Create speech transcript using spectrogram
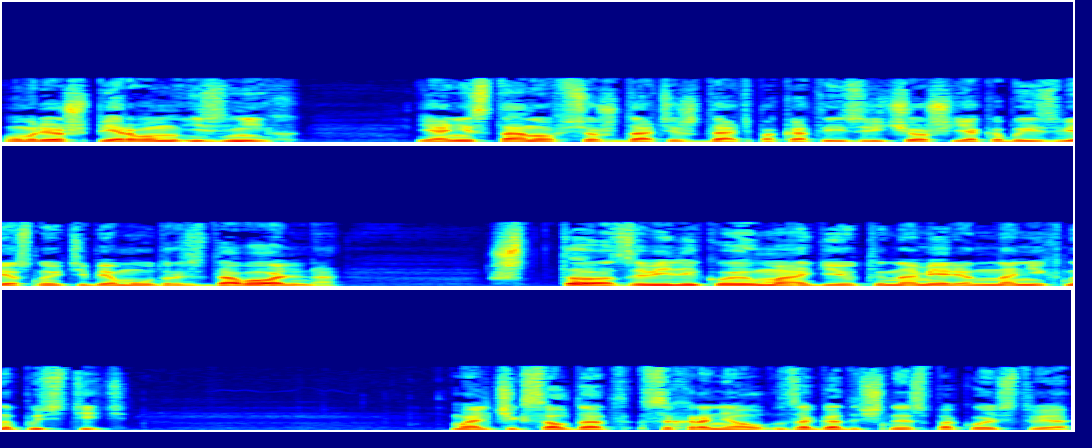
умрешь первым из них. Я не стану все ждать и ждать, пока ты изречешь якобы известную тебе мудрость. Довольно. Что за великую магию ты намерен на них напустить?» Мальчик-солдат сохранял загадочное спокойствие.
